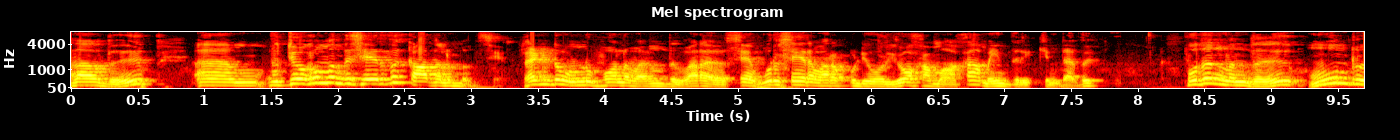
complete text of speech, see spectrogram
அதாவது உத்தியோகம் வந்து சேருது காதலும் வந்து சேரும் ரெண்டும் ஒன்று போல வந்து வர சே ஒரு சேர வரக்கூடிய ஒரு யோகமாக அமைந்திருக்கின்றது. புதன் வந்து மூன்று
